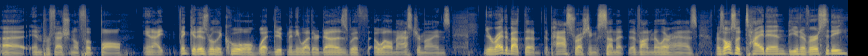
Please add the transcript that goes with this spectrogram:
uh, in professional football and I think it is really cool what Duke Manyweather does with OL Masterminds. You're right about the the pass rushing summit that Von Miller has. There's also tight end university.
